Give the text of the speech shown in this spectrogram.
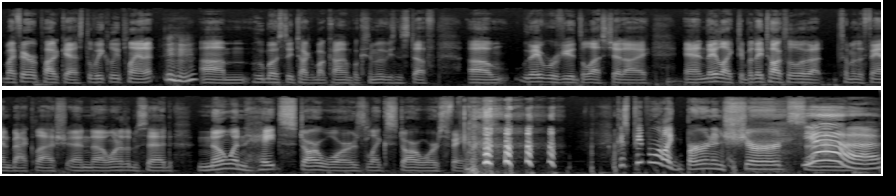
my favorite podcast, The Weekly Planet, mhm. um, who mostly talk about comic books and movies and stuff. Um, they reviewed The Last Jedi and they liked it, but they talked a little about some of the fan backlash. And uh, one of them said, "No one hates Star Wars like Star Wars fans." Because people were like burning shirts. and- Yeah.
